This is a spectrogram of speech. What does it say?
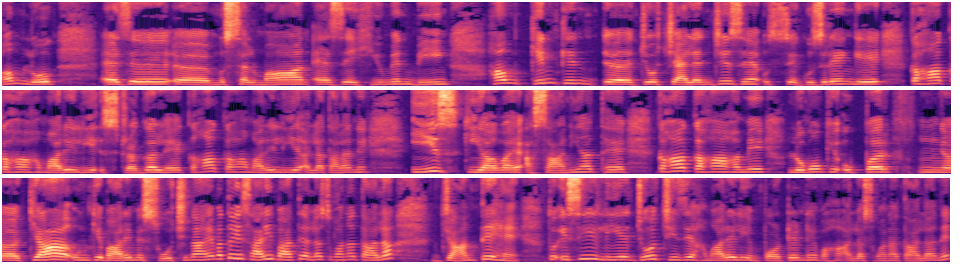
ہم لوگ ایز اے مسلمان، ایز اے ہیومن بینگ ہم کن کن جو چیلنجز ہیں اس سے گزریں گے؟ کہاں کہاں ہمارے لیے اسٹرگل ہے؟ کہاں کہاں ہمارے لیے اللہ تعالیٰ نے ایز کیا ہوا ہے؟ آسانیت ہے؟ کہاں کہاں ہمیں لوگوں کے اوپر کیا ان کے بارے میں سوچنا ہے؟ مطلب یہ ساری باتیں اللہ سبحانہ تعالیٰ جانتے ہیں۔ تو اسی لیے جو چیزیں ہمارے لیے امپورٹنٹ ہیں، وہاں اللہ سبحانہ تعالیٰ نے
